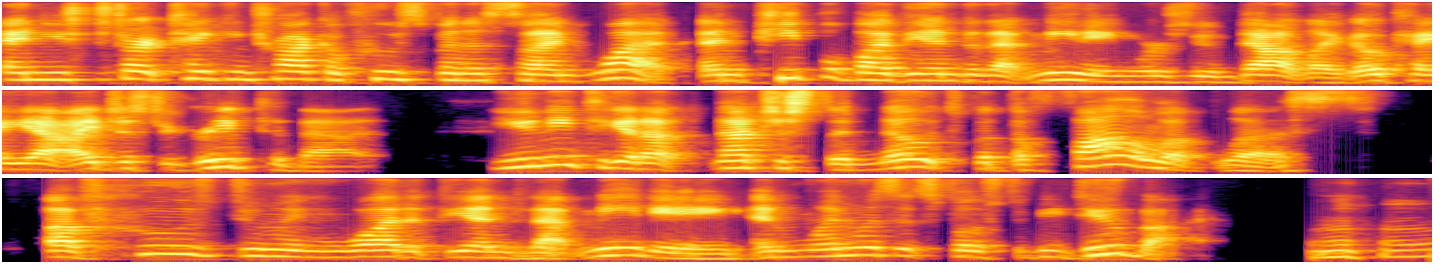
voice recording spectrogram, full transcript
and you start taking track of who's been assigned what and people by the end of that meeting were zoomed out like okay yeah i just agreed to that you need to get up not just the notes but the follow-up list of who's doing what at the end of that meeting and when was it supposed to be due by mm-hmm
